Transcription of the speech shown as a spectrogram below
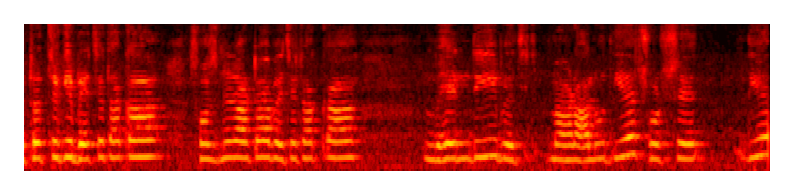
এটা হচ্ছে কি বেঁচে থাকা, সজনে ডাঁটা, বেঁচে থাকা, ভেন্ডি, বেঁচে, আর আলু দিয়ে, সর্ষে দিয়ে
